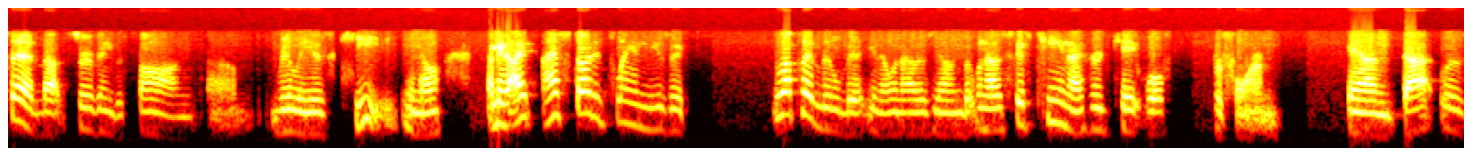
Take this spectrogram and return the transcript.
said about serving the song um, really is key. You know, I mean, I I started playing music. Well, I played a little bit, you know, when I was young. But when I was 15, I heard Kate Wolf perform, and that was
